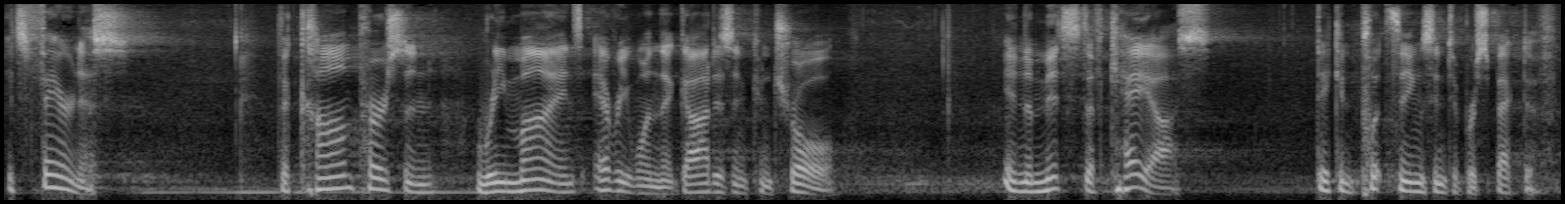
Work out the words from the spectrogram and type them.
it's fairness. The calm person reminds everyone that God is in control. In the midst of chaos, they can put things into perspective.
